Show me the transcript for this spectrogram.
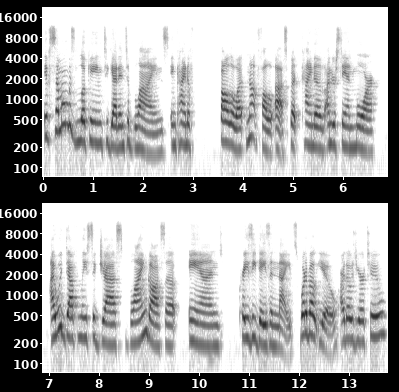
if someone was looking to get into blinds and kind of follow up, not follow us, but kind of understand more, I would definitely suggest Blind Gossip and Crazy Days and Nights. What about you? Are those your two?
